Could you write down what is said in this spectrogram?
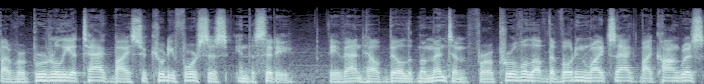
but were brutally attacked by security forces in the city. The event helped build momentum for approval of the Voting Rights Act by Congress,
